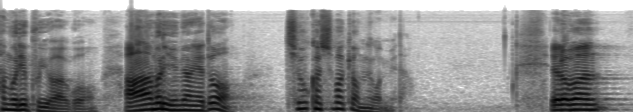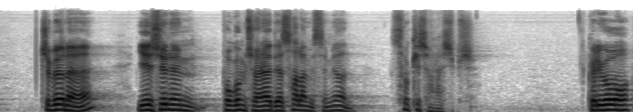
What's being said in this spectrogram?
아무리 부유하고 아무리 유명해도 지옥 갈 수밖에 없는 겁니다. 여러분, 주변에 예수님 복음 전해야 될 사람 있으면 속히 전하십시오. 그리고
